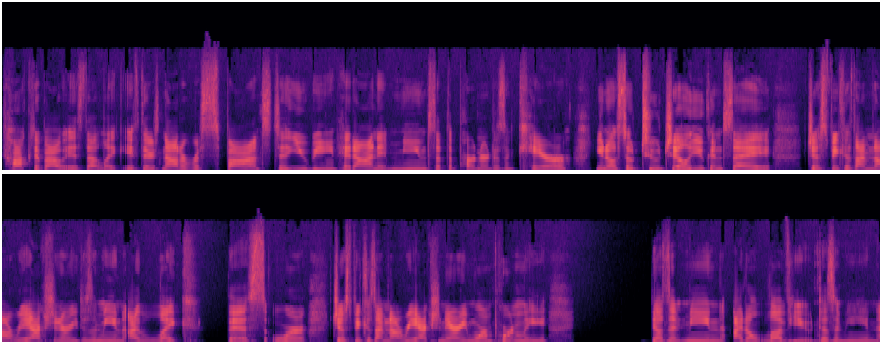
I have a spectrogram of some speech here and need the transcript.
talked about is that like if there's not a response to you being hit on it means that the partner doesn't care you know so Too Chill you can say just because i'm not reactionary doesn't mean i like this or just because i'm not reactionary more importantly doesn't mean I don't love you. Doesn't mean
